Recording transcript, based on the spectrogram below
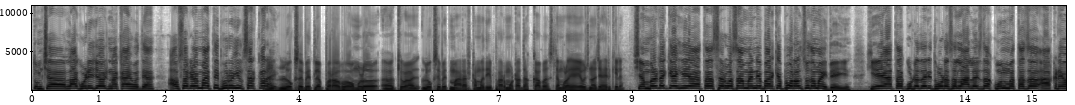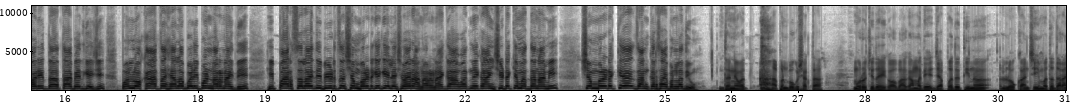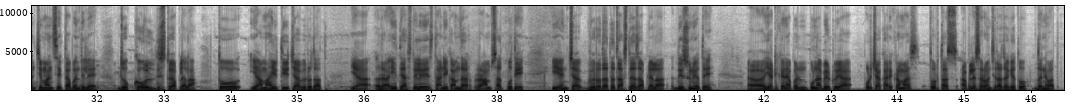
तुमच्या लागवडीच्या योजना काय होत्या? अहो सगळ्या माते फिरू ही सरकार आहे. लोकसभेतल्या पराभवामुळं अ, किंवा लोकसभेत महाराष्ट्रामध्ये फार मोठा धक्का बसल्यामुळे या योजना जाहीर केल्या? शंभर टक्के हे आता सर्वसामान्य बारक्या पोराला सुद्धा माहिती आहे. हे आता कुठंतरी थोडंसं लालच दाखवून मताचं आकडेवारी ता ताब्यात घ्यायची. पण लोक आता ह्याला बळी पडणार नाही ती ही पार्सल आहे ती बीडचं शंभर टक्के गेल्याशिवाय राहणार नाही. गावात एक ऐंशी टक्के मतदान आम्ही शंभर टक्के जानकर साहेबांना देऊ. धन्यवाद. आपण बघू शकता मोरोची दहेगाव भागामध्ये ज्या पद्धतीनं लोकांची मतदारांची मानसिकता बनलेली आहे जो कौल दिसतो आहे आपल्याला तो या माहितीच्या विरोधात या रा इथे असलेले स्थानिक आमदार राम सातपुते यांच्या विरोधातच असल्याचं आपल्याला दिसून येते या ठिकाणी आपण पुन्हा भेटूया. पुढच्या कार्यक्रमास तुर्तास आपल्या सर्वांची रजा घेतो. धन्यवाद.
